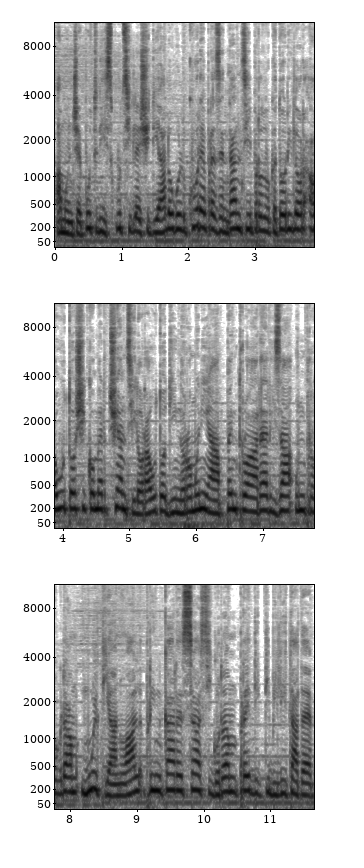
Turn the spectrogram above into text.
Am început discuțiile și dialogul cu reprezentanții producătorilor auto și comercianților auto din România pentru a realiza un program multianual prin care să asigurăm predictibilitate.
